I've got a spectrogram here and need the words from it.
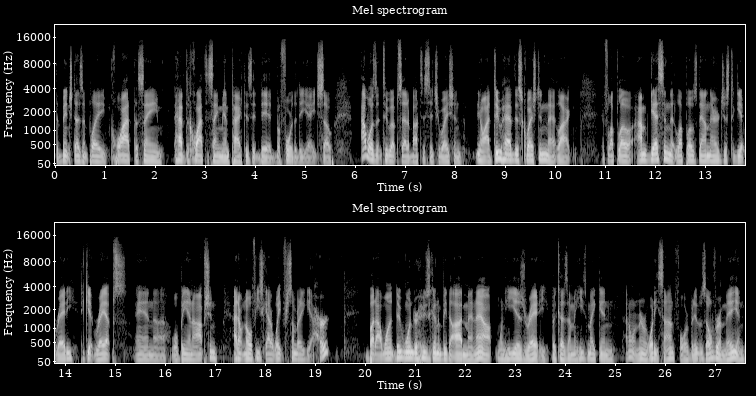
the bench doesn't play quite the same, have the quite the same impact as it did before the DH. So I wasn't too upset about the situation. You know, I do have this question that like if Luplow, I'm guessing that Luplow's down there just to get ready, to get reps, and uh, will be an option. I don't know if he's got to wait for somebody to get hurt but I want do wonder who's going to be the odd man out when he is ready because I mean he's making I don't remember what he signed for, but it was over a million.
